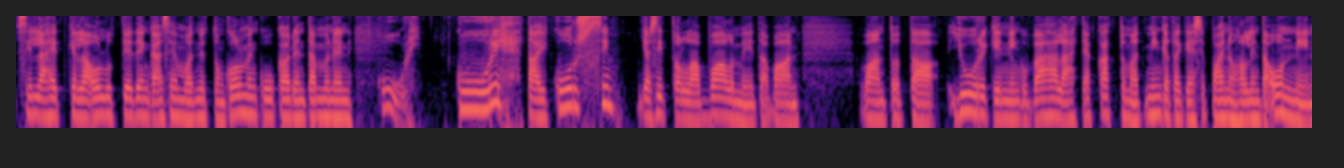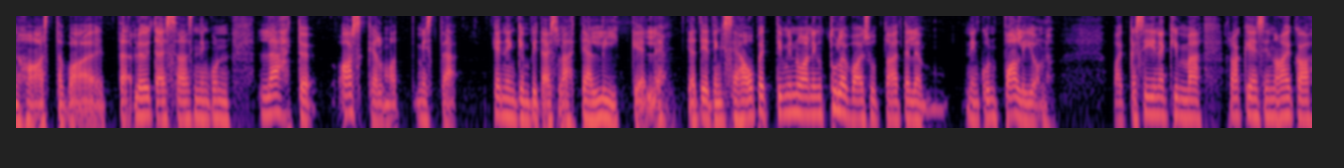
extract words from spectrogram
sillä hetkellä ollut tietenkään semmoinen, että nyt on kolmen kuukauden tämmöinen... Kuuri. Kuuri tai kurssi ja sitten ollaan valmiita, vaan, vaan tota, juurikin niin kuin vähän lähteä katsomaan, että minkä takia se painohallinta on niin haastavaa, että löytäisi niin kuin lähtöaskelmat, mistä kenenkin pitäisi lähteä liikkeelle. Ja tietenkin sehän opetti minua niin kuin tulevaisuutta ajatellen niin kuin paljon. Vaikka siinäkin mä rakensin aika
